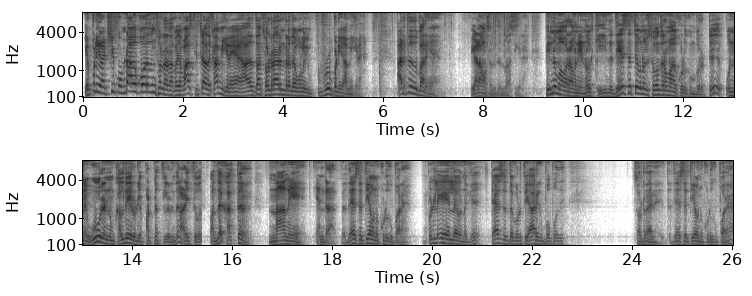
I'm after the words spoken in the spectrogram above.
எப்படி ரட்சிப்பு உண்டாக போகிறதுன்னு சொல்கிறார் நான் கொஞ்சம் வாசிச்சுட்டு அதை காமிக்கிறேன். அதை தான் சொல்கிறாருன்றதை உங்களுக்கு ப்ரூவ் பண்ணி காமிக்கிறேன். அடுத்தது பாருங்க. ஏழாம் வசனத்திலிருந்து வாசிக்கிறேன். பின்னும் அவர் அவனை நோக்கி இந்த தேசத்தை உனக்கு சுதந்திரமாக கொடுக்கும் பொருட்டு உன்னை ஊர் என்னும் கல்தையருடைய பட்டணத்திலிருந்து அழைத்து வ- வந்த கர்த்தர் நானே என்றார். இந்த தேசத்தையே அவனுக்கு கொடுக்க போகிறேன் பிள்ளையே இல்லை அவனுக்கு. தேசத்தை கொடுத்து யாருக்கு போக போகுது? சொல்கிறாரு இந்த தேசத்தையே அவனுக்கு கொடுக்க போகிறேன்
